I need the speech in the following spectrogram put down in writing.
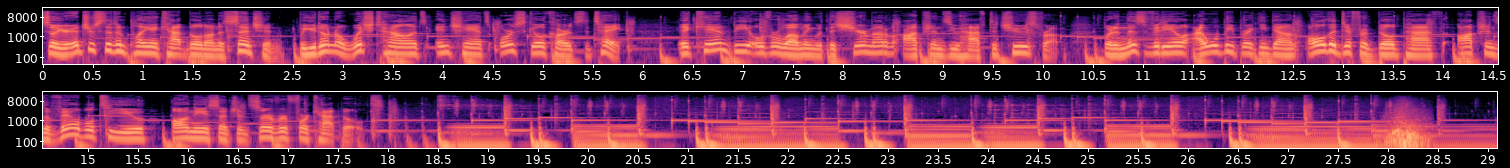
So you're interested in playing a cat build on Ascension, but you don't know which talents, enchants, or skill cards to take. It can be overwhelming with the sheer amount of options you have to choose from, but in this video I will be breaking down all the different build path options available to you on the Ascension server for cat builds.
